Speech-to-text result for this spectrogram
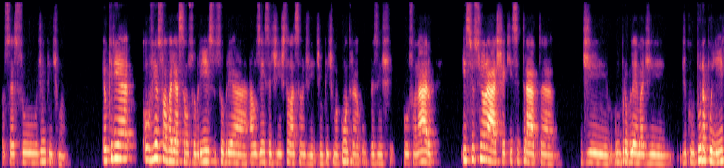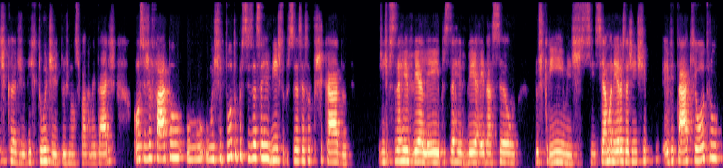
processo de impeachment. Eu queria ouvir a sua avaliação sobre isso, sobre a ausência de instalação de, de impeachment contra o presidente Bolsonaro, e se o senhor acha que se trata de um problema de, de cultura política, de virtude dos nossos parlamentares, ou se de fato o, o Instituto precisa ser revisto, precisa ser sofisticado, a gente precisa rever a lei, precisa rever a redação dos crimes, se, se há maneiras da gente evitar que outro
